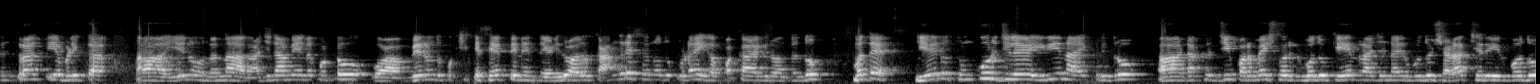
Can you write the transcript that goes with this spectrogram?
ಸಂಕ್ರಾಂತಿಯ ಬಳಿಕ ಏನು ನನ್ನ ರಾಜೀನಾಮೆಯನ್ನು ಕೊಟ್ಟು ಬೇರೊಂದು ಪಕ್ಷಕ್ಕೆ ಸೇರ್ತೇನೆ ಅಂತ ಹೇಳಿದ್ರು. ಅದು ಕಾಂಗ್ರೆಸ್ ಅನ್ನೋದು ಕೂಡ ಈಗ ಪಕ್ಕ ಆಗಿರುವಂತದ್ದು. ಮತ್ತೆ ಏನು ತುಮಕೂರು ಜಿಲ್ಲೆಯ ಹಿರಿಯ ನಾಯಕರಿದ್ರು, ಆ, ಡಾಕ್ಟರ್ ಜಿ ಪರಮೇಶ್ವರ್ ಇರ್ಬೋದು, ಕೆ ಎನ್ ರಾಜಣ್ಣ ಇರ್ಬೋದು, ಷಡಾಕ್ಷರಿ ಇರ್ಬೋದು,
